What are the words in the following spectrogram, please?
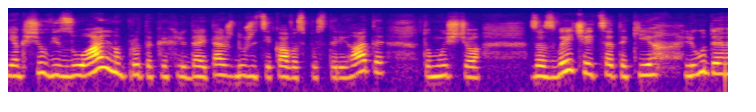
Якщо візуально про таких людей теж дуже цікаво спостерігати, тому що зазвичай це такі люди,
